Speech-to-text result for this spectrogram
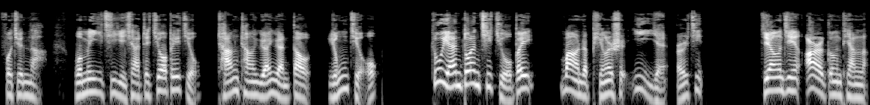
夫君呐，我们一起饮下这交杯酒，长长远远到永久。”朱颜端起酒杯，望着平儿，是一饮而尽。将近二更天了，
